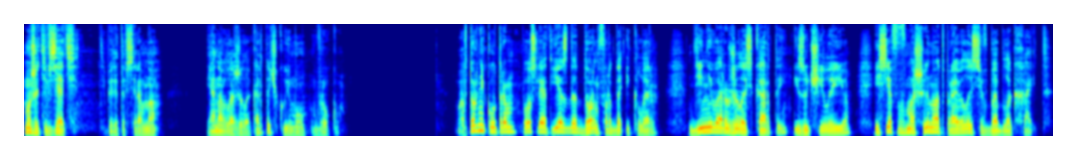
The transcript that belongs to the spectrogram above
Можете взять. Теперь это все равно. И она вложила карточку ему в руку. Во вторник утром, после отъезда Дорнфорда и Клэр, Динни вооружилась картой, изучила ее и, сев в машину, отправилась в Бэблок-Хайт.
